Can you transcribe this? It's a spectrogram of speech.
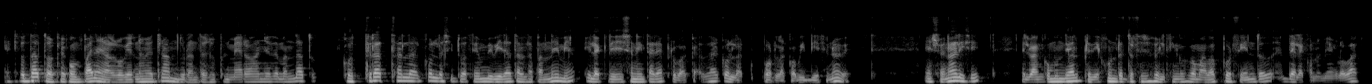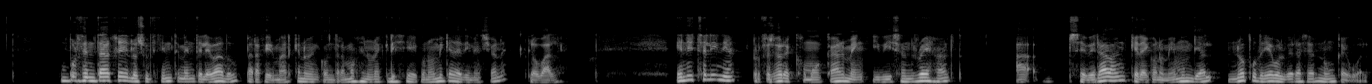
Estos datos que acompañan al gobierno de Trump durante sus primeros años de mandato contrastan con la situación vivida tras la pandemia y la crisis sanitaria provocada por la COVID-19. En su análisis, el Banco Mundial predijo un retroceso del 5,2% de la economía global, un porcentaje lo suficientemente elevado para afirmar que nos encontramos en una crisis económica de dimensiones globales. En esta línea, profesores como Carmen y Vincent Reinhardt aseveraban que la economía mundial no podría volver a ser nunca igual.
